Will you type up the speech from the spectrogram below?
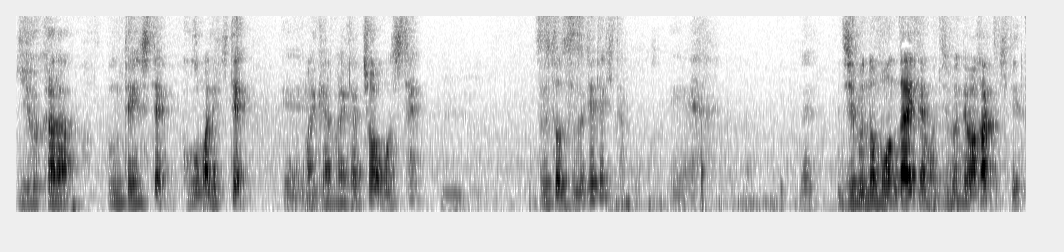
岐阜から運転してここまで来てええ。毎回毎回聴聞してずっと続けてきた、えね、自分の問題点も自分で分かってきている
